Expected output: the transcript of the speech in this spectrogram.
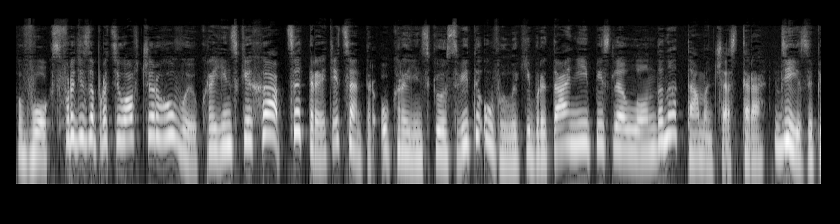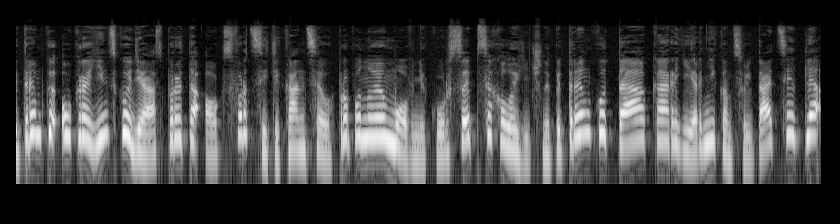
В Оксфорді запрацював черговий український хаб. Це третій центр української освіти у Великій Британії після Лондона та Манчестера. Дії за підтримки української діаспори та Оксфорд Сіті Канцел. Пропонує мовні курси, психологічну підтримку та кар'єрні консультації для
